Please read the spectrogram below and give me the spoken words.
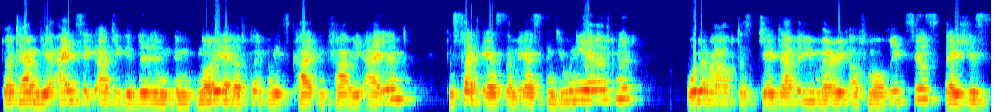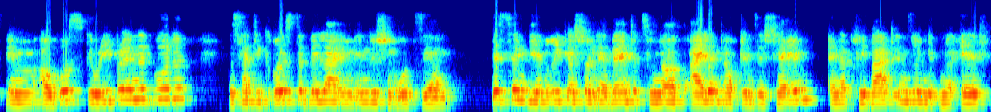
Dort haben wir einzigartige Villen im neu eröffneten Ritz-Carlton Fari Island. Das hat erst am 1. Juni eröffnet. Oder aber auch das JW Marriott auf Mauritius, welches im August gerebrandet wurde. Das hat die größte Villa im Indischen Ozean bis hin, wie Enrica schon erwähnte, zu North Island auf den Seychellen, einer Privatinsel mit nur elf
